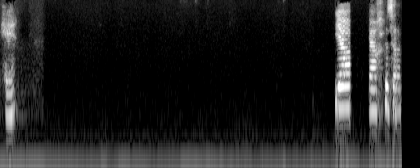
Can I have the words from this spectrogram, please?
Hä? Ja, ja, gesagt.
